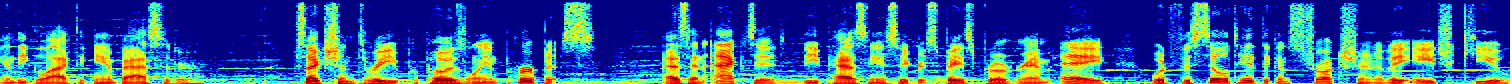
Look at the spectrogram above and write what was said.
and the Galactic Ambassador. Section 3 Proposal and Purpose. As enacted, the Paznia Secret Space Program A would facilitate the construction of a HQ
